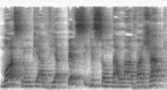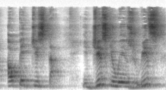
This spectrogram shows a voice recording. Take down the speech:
mostram que havia perseguição da Lava Jato ao petista e diz que o ex-juiz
